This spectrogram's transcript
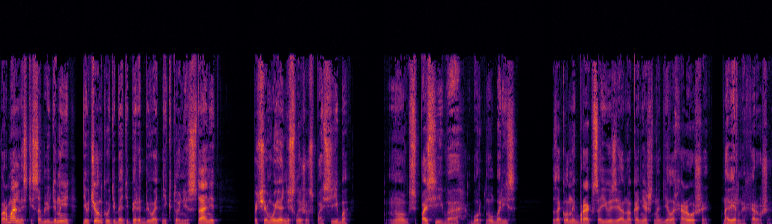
Формальности соблюдены, девчонка у тебя теперь отбивать никто не станет, Почему я не слышу спасибо? Ну, спасибо, буркнул Борис. Законный брак в Союзе, оно, конечно, дело хорошее, наверное, хорошее.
